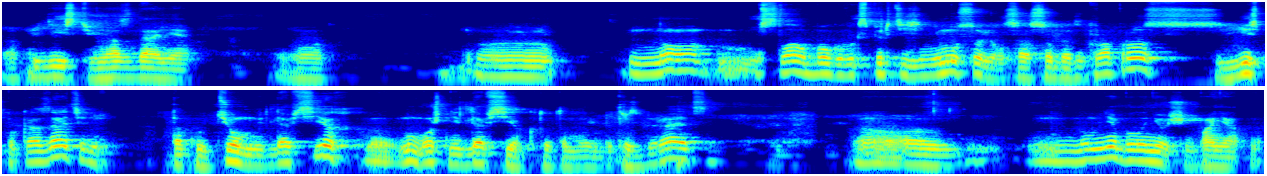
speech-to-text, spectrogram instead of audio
а, при действии на здание. Вот. Э, но, слава богу, в экспертизе не мусолился особо этот вопрос. Есть показатель, такой темный для всех, ну, может, не для всех, кто-то, может быть, разбирается. Но мне было не очень понятно.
